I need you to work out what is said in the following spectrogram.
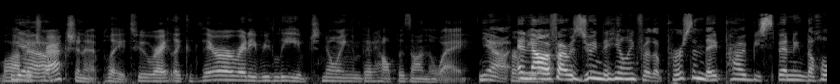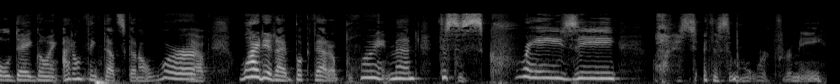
law Yeah. of attraction at play too, right? Like they're already relieved knowing that help is on the way. Yeah. And you. now, if I was doing the healing for the person, they'd probably be spending the whole day going, I don't think that's going to work. Yep. Why did I book that appointment? This is crazy. Oh, this, this won't work for me.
